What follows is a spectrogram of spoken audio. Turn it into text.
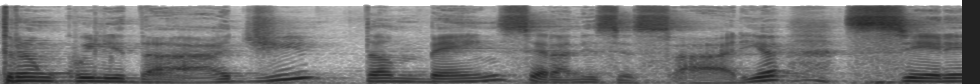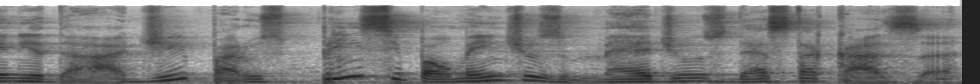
Tranquilidade também será necessária serenidade para os principalmente os médiuns desta casa,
